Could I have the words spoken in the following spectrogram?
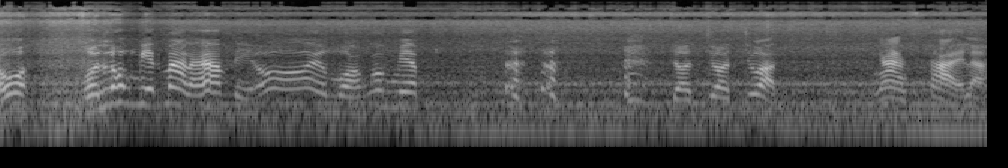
โอ้ ฝนลงเม็ดมากแล้วครับนี่โอ้ยหมอกลงเม็ดจวดจวดจวดงานสุดท้ายล่ะ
